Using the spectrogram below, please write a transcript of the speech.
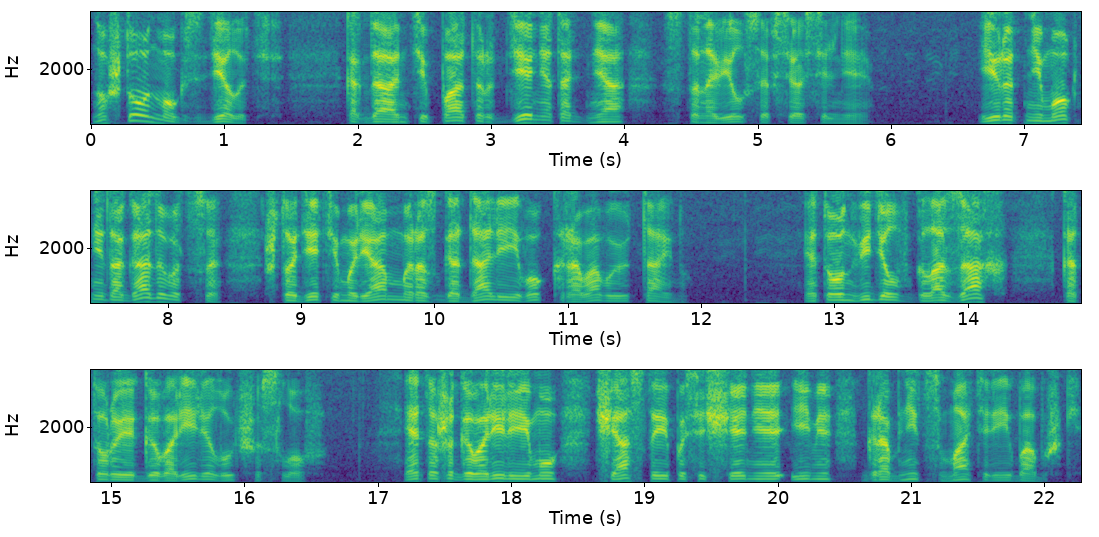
Но что он мог сделать, когда Антипатр день ото дня становился все сильнее? Ирод не мог не догадываться, что дети Мариаммы разгадали его кровавую тайну. Это он видел в глазах, которые говорили лучше слов. Это же говорили ему частые посещения ими гробниц матери и бабушки.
